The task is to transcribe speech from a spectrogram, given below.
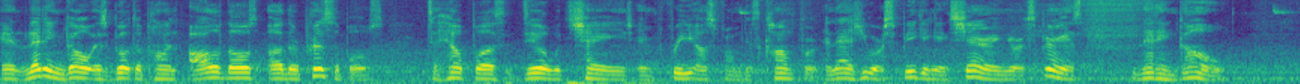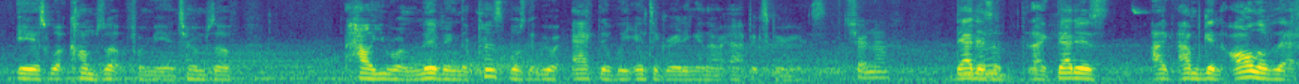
And letting go is built upon all of those other principles to help us deal with change and free us from discomfort. And as you are speaking and sharing your experience, letting go is what comes up for me in terms of how you were living the principles that we were actively integrating in our app experience. Sure enough. That is mm-hmm. a like that is I, I'm getting all of that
